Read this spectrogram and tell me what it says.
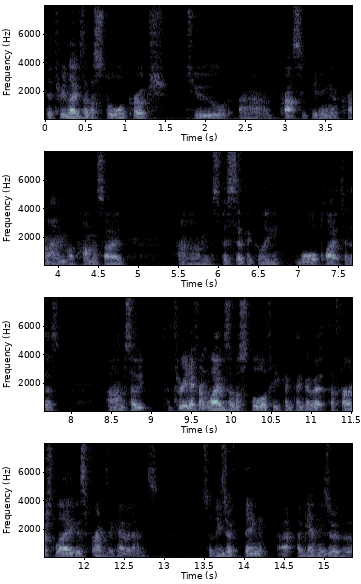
the three legs of a stool approach to uh, prosecuting a crime of homicide. Um, specifically, we'll apply it to this. Um, so the three different legs of a stool, if you can think of it. The first leg is forensic evidence. So these are thing uh, again. These are the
